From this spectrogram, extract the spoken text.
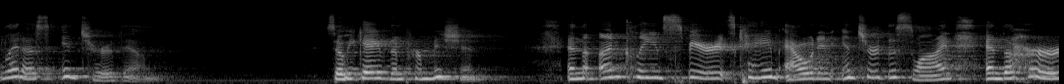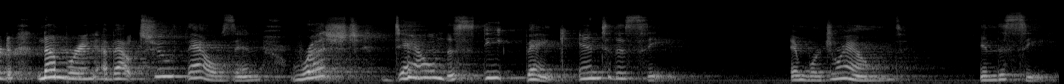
let us enter them. So he gave them permission. And the unclean spirits came out and entered the swine, and the herd, numbering about 2,000, rushed down the steep bank into the sea and were drowned in the sea.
